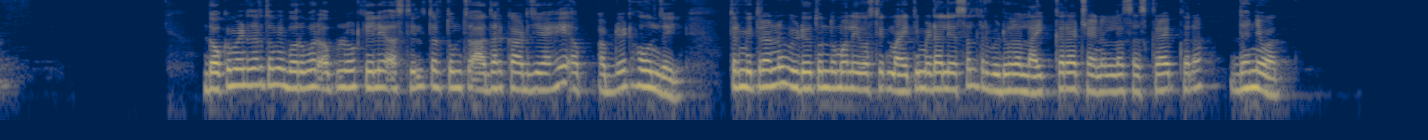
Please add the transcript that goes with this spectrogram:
डॉक्युमेंट जर तुम्ही बरोबर अपलोड केले असतील तर तुमचं आधार कार्ड जे आहे अप अपडेट होऊन जाईल. तर मित्रांनो व्हिडिओतून तुम्हाला व्यवस्थित माहिती मिळाली असेल तर व्हिडिओला लाईक करा चॅनलला सबस्क्राईब करा. धन्यवाद.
